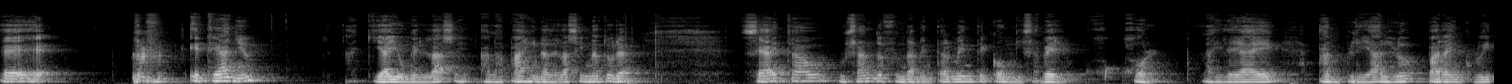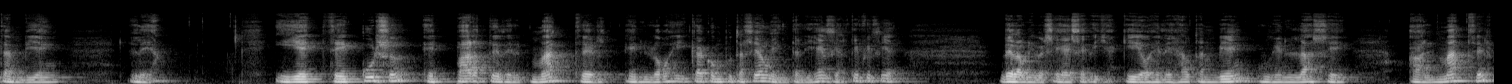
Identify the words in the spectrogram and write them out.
Eh, este año, aquí hay un enlace a la página de la asignatura, se ha estado usando fundamentalmente con Isabel Hall. La idea es ampliarlo para incluir también LEAN. Y este curso es parte del máster en lógica, computación e inteligencia artificial de la Universidad de Sevilla. Aquí os he dejado también un enlace al máster.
